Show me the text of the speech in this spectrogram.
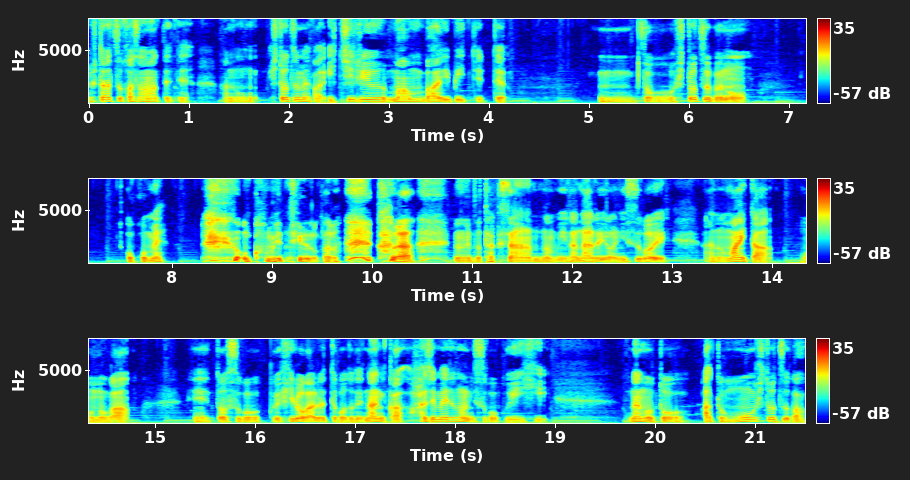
二つ重なってて、あの、一つ目が一粒万倍日って言って、うんと、一粒のお米？お米っていうのかな？から、うんと、たくさんの実がなるように、すごい、あの、撒いたものが、えっ、ー、と、すごく広がるってことで、何か始めるのにすごくいい日。なのと、あともう一つが、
